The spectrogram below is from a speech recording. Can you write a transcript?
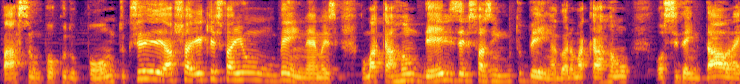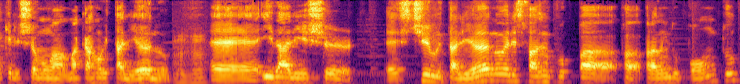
passam um pouco do ponto, que você acharia que eles fariam bem, né? Mas o macarrão deles, eles fazem muito bem. Agora, o macarrão ocidental, né, que eles chamam macarrão italiano, uhum. é, Idalischer, é, estilo italiano, eles fazem um pouco para além do ponto,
